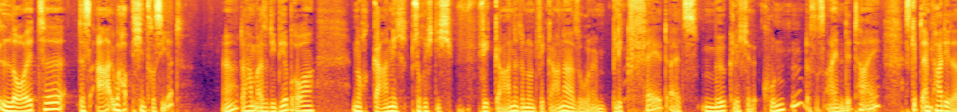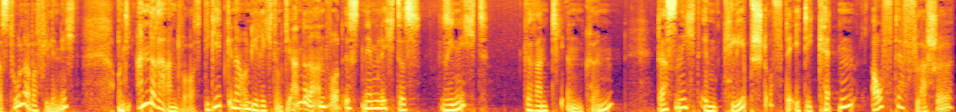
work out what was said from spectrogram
Leute das A überhaupt nicht interessiert. Ja, da haben also die Bierbrauer noch gar nicht so richtig Veganerinnen und Veganer so im Blickfeld als mögliche Kunden. Das ist ein Detail. Es gibt ein paar, die das tun, aber viele nicht. Und die andere Antwort, die geht genau in die Richtung. Die andere Antwort ist nämlich, dass sie nicht garantieren können, dass nicht im Klebstoff der Etiketten auf der Flasche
